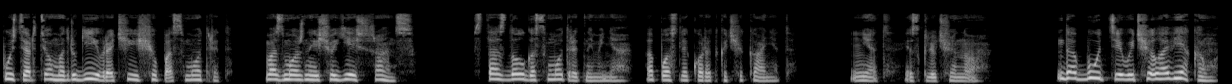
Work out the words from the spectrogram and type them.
Пусть Артем и другие врачи еще посмотрят. Возможно, еще есть шанс. Стас долго смотрит на меня, а после коротко чеканит. Нет, исключено. Да будьте вы человеком,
